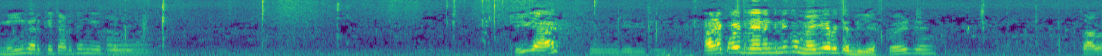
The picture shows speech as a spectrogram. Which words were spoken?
ਮੀਂਹ ਕਰਕੇ ਚੜਦੇ ਨਹੀਂ ਉੱਪਰ। ਠੀਕ ਆ? ਹੂੰ ਇਹ ਵੀ ਠੀਕ ਹੈ ਅਰੇ ਕੋਈ ਟ੍ਰੇਨਿੰਗ ਨਹੀਂ ਘੁੰਮੇਗੀ ਇਹ ਚੱਲੀਏ। ਕੋਈ ਨਹੀਂ ਚੱਲ।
